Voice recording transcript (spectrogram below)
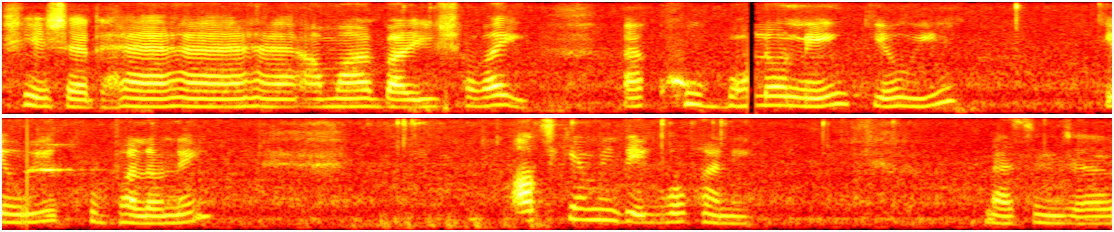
শেষ আর হ্যাঁ হ্যাঁ হ্যাঁ আমার বাড়ির সবাই খুব ভালো নেই, কেউই কেউই খুব ভালো নেই। আজকে আমি দেখব খানি মেসেঞ্জার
